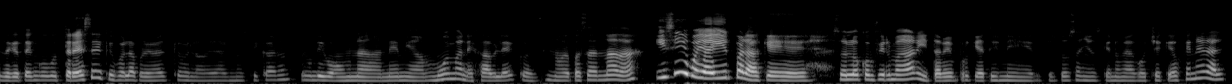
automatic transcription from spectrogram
desde que tengo 13, que fue la primera vez que me lo diagnosticaron. Digo, una anemia muy manejable, pues no me pasa nada. Y sí, voy a ir para que solo confirmar y también porque ya tiene pues, dos años que no me hago chequeo general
